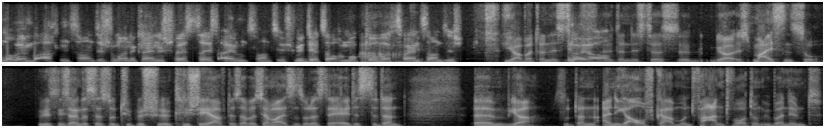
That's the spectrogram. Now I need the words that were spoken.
November 28 und meine kleine Schwester ist 21. Wird jetzt auch im Oktober ah, okay. 22. Ja, aber dann ist das, ja, ja. dann ist das, äh, ja, ist meistens so. Ich will jetzt nicht sagen, dass das so typisch äh, klischeehaft ist, aber es ist ja meistens so, dass der Älteste dann, ähm, ja, so dann einige Aufgaben und Verantwortung übernimmt.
